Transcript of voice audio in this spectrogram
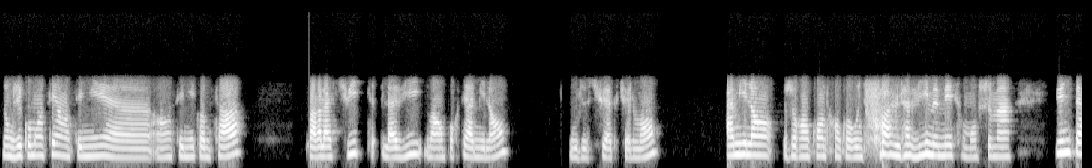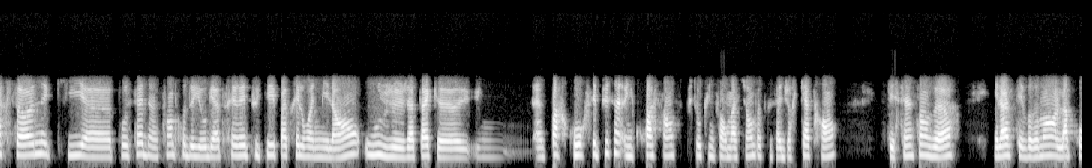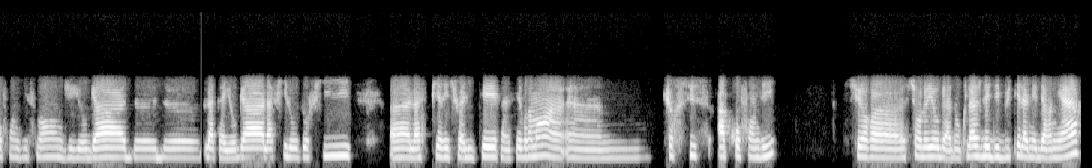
donc j'ai commencé à enseigner à enseigner comme ça par la suite la vie m'a emporté à Milan où je suis actuellement. À Milan, je rencontre encore une fois, la vie me met sur mon chemin une personne qui euh, possède un centre de yoga très réputé, pas très loin de Milan, où j'attaque euh, un parcours. C'est plus une croissance plutôt qu'une formation parce que ça dure quatre ans. C'est 500 heures. Et là, c'est vraiment l'approfondissement du yoga, de, de l'hatha yoga, la philosophie, euh, la spiritualité. Enfin, c'est vraiment un, un, cursus approfondi sur euh, sur le yoga. Donc là, je l'ai débuté l'année dernière.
